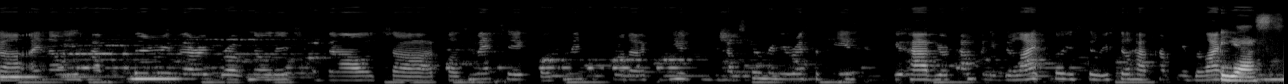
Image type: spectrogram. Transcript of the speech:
Uh, I know you have very, very broad knowledge about uh, cosmetics, cosmetic products, beauty. You have so many recipes. You have your company Delightful. You still, you still have company Delightful. Yes.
